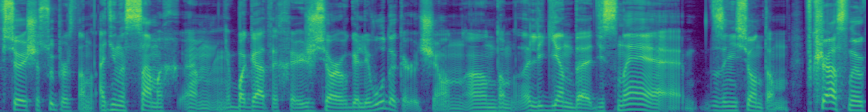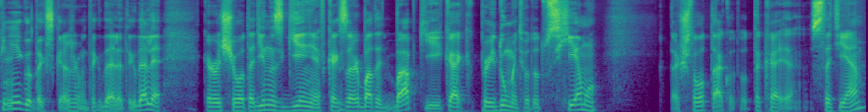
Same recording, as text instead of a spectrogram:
все еще супер, там, один из самых эм, богатых режиссеров Голливуда, короче, он, он там легенда Диснея, занесен там в красную книгу, так скажем, и так далее, и так далее. Короче, вот один из гениев, как зарабатывать бабки и как придумать вот эту схему. Так что вот так вот, вот такая статья.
